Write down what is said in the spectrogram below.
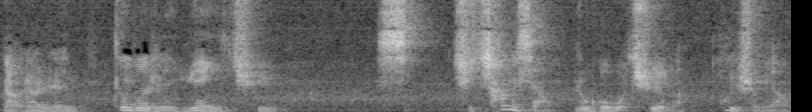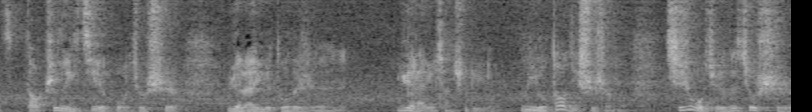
让让人更多的人愿意去，去畅想，如果我去了会是什么样子，导致的一个结果就是，越来越多的人越来越想去旅游。旅游到底是什么？其实我觉得就是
